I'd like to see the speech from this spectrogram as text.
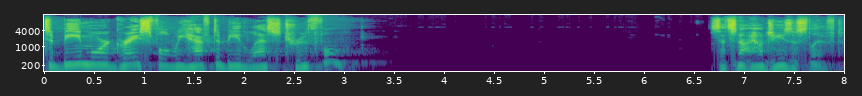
to be more graceful, we have to be less truthful. So that's not how Jesus lived.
